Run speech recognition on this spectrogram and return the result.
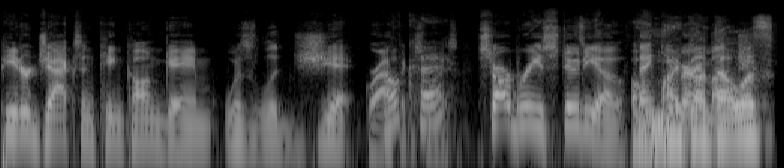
Peter Jackson King Kong game was legit graphics Okay. wise. Starbreeze Studio. Oh Thank my you very god, much. that was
